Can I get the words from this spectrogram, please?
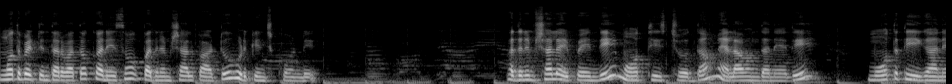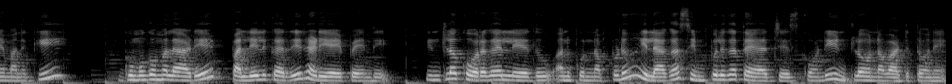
మూత పెట్టిన తర్వాత కనీసం ఒక పది నిమిషాల పాటు ఉడికించుకోండి. పది నిమిషాలు అయిపోయింది. మూత తీసి చూద్దాం ఎలా ఉందనేది. మూత తీయగానే మనకి గుమగుమలాడే పల్లీల కర్రీ రెడీ అయిపోయింది. ఇంట్లో కూరగాయలు లేదు అనుకున్నప్పుడు ఇలాగా సింపుల్గా తయారు చేసుకోండి ఇంట్లో ఉన్న వాటితోనే.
